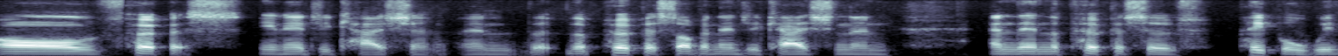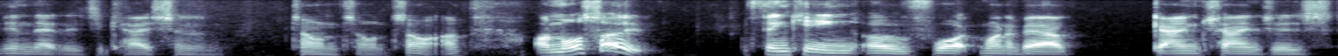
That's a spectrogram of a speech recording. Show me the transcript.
of purpose in education and the, the purpose of an education and and then the purpose of people within that education and so on and so on so on. I'm also thinking of what one of our game changers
